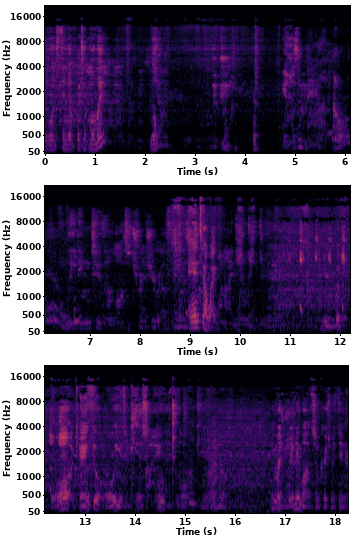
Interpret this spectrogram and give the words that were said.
You want to stand up for a moment? No. It was a map leading to the lost treasure of famous And tail wag. one-eyed Willie. Oh, thank you. Oh, yes, a kiss. Oh, okay. You must really want some Christmas dinner.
